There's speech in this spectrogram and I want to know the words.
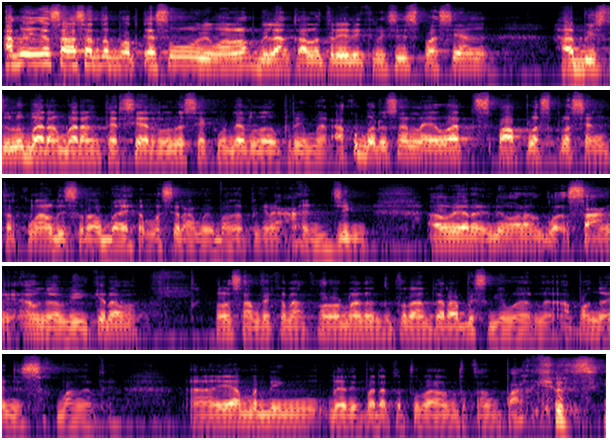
aku ingat salah satu podcastmu di mana lo bilang kalau terjadi krisis pasti yang habis dulu barang-barang tersier lalu sekunder lalu primer. Aku barusan lewat spa plus plus yang terkenal di Surabaya masih ramai banget pikirnya anjing. Aku heran ini orang kok sange nggak mikir apa. Kalau sampai kena corona dan ketularan terapis gimana? Apa nggak nyesek banget ya? Eh, ya mending daripada ketularan tukang parkir sih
